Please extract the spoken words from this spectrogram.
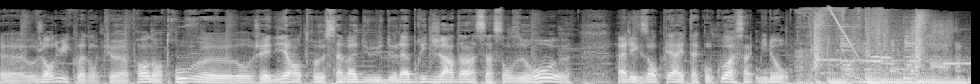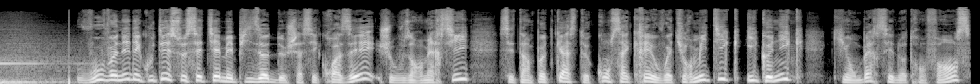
euh, aujourd'hui, quoi. Donc après, on en trouve, j'allais dire, entre ça va du de l'abri de jardin à 500 euros, à l'exemplaire est à concours à 5000 euros. Vous venez d'écouter ce septième épisode de Chassé Croisé, je vous en remercie. C'est un podcast consacré aux voitures mythiques, iconiques, qui ont bercé notre enfance,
